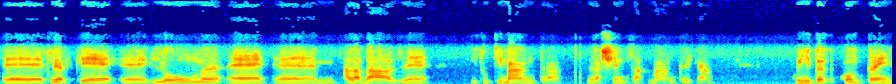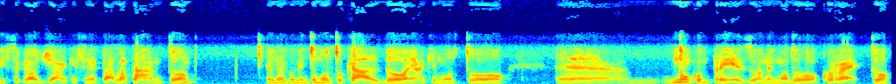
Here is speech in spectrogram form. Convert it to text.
eh, perché eh, l'Om è eh, alla base di tutti i mantra della scienza mantrica. Quindi per comprendere, visto che oggi anche se ne parla tanto, è un argomento molto caldo e anche molto eh, non compreso nel modo corretto,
